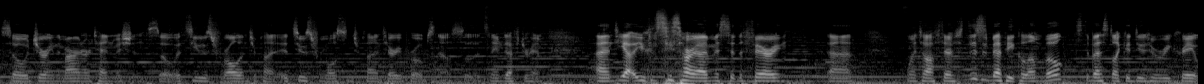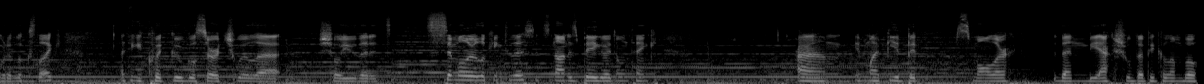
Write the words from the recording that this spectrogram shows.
So during the Mariner 10 mission, so it's used for all interplanet. It's used for most interplanetary probes now. So it's named after him. And yeah, you can see. Sorry, I missed it. The fairing uh, went off there. So this is Bepi Colombo. It's the best I could do to recreate what it looks like. I think a quick Google search will uh, show you that it's similar looking to this. It's not as big, I don't think. Um, it might be a bit smaller than the actual Bepi Colombo.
